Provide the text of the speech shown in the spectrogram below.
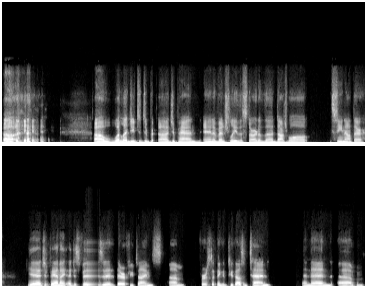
Uh, uh, what led you to uh, Japan and eventually the start of the dodgeball scene out there? Yeah, Japan. I, I just visited there a few times. Um, first, I think in 2010, and then um,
